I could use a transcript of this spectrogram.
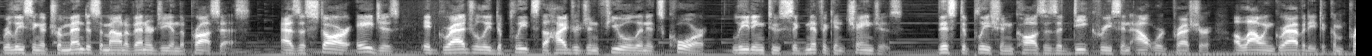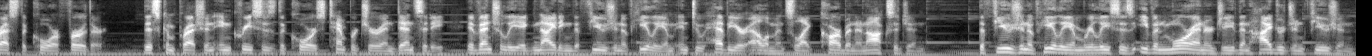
releasing a tremendous amount of energy in the process. As a star ages, it gradually depletes the hydrogen fuel in its core, leading to significant changes. This depletion causes a decrease in outward pressure, allowing gravity to compress the core further. This compression increases the core's temperature and density, eventually igniting the fusion of helium into heavier elements like carbon and oxygen. The fusion of helium releases even more energy than hydrogen fusion,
